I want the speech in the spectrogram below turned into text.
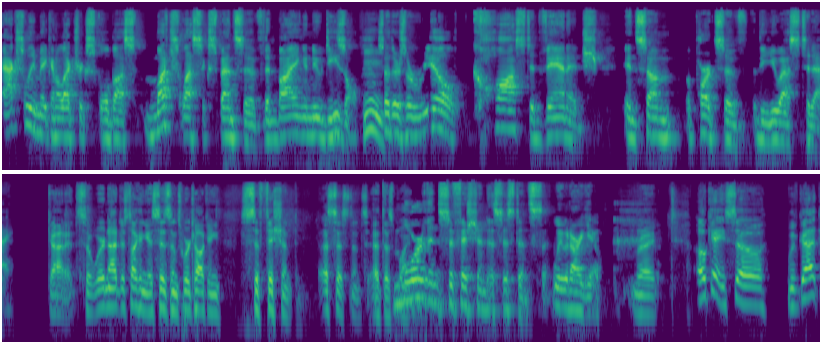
actually make an electric school bus much less expensive than buying a new diesel. Mm. So there's a real cost advantage in some parts of the US today. Got it. So we're not just talking assistance, we're talking sufficient assistance at this point. More than sufficient assistance, we would argue. Right. Okay, so we've got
